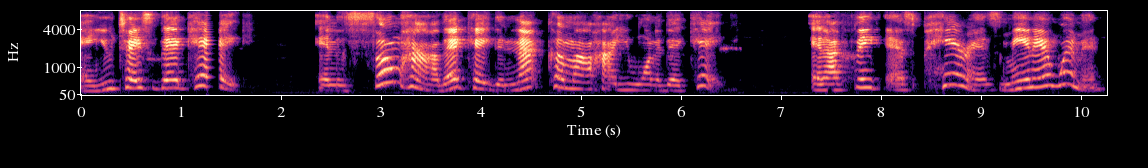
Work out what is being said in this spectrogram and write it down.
and you taste that cake and somehow that cake did not come out how you wanted that cake. And i think as parents men and women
